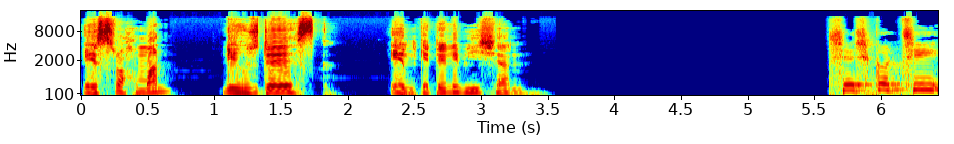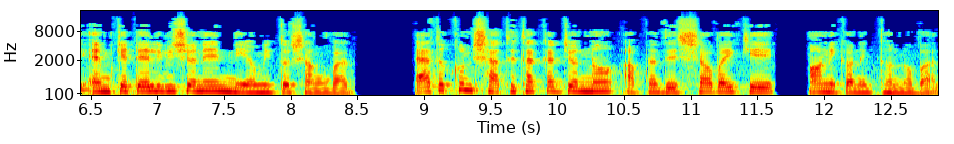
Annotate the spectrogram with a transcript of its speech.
S Rahman, news desk, MK television. শেষ করছি এমকে টেলিভিশনের নিয়মিত সংবাদ। এতক্ষণ সাথে থাকার জন্য আপনাদের সবাইকে অনেক অনেক ধন্যবাদ।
